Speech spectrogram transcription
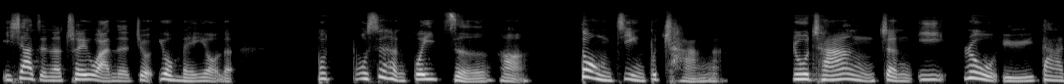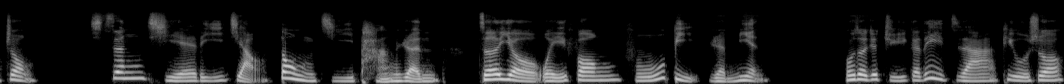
一下子呢，吹完了就又没有了，不不是很规则哈、啊，动静不常啊。汝常整衣入于大众，僧伽离脚，动及旁人，则有微风拂彼人面。佛陀就举一个例子啊，譬如说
